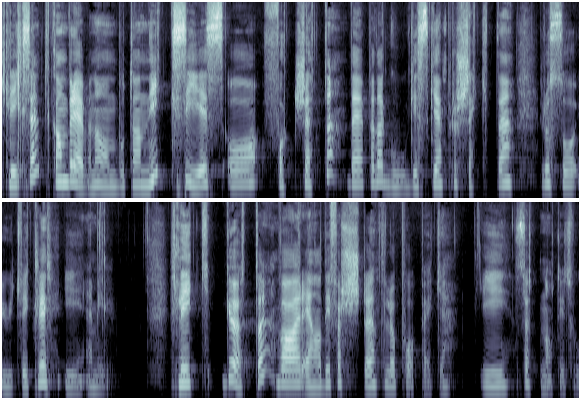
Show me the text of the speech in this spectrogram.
Slik sett kan brevene om botanikk sies å fortsette det pedagogiske prosjektet Rousseau utvikler i Emil. Slik Goethe var en av de første til å påpeke i 1782.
